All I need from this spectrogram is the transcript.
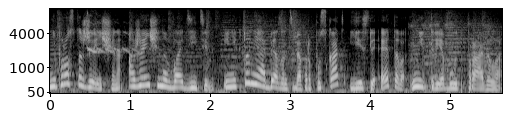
не просто женщина, а женщина-водитель. И никто не обязан тебя пропускать, если этого не требует правила.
